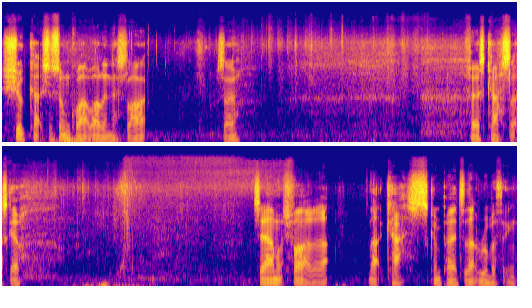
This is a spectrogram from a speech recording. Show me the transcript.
Should catch the sun quite well in this light. So, first cast, let's go. See how much farther that that casts compared to that rubber thing.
